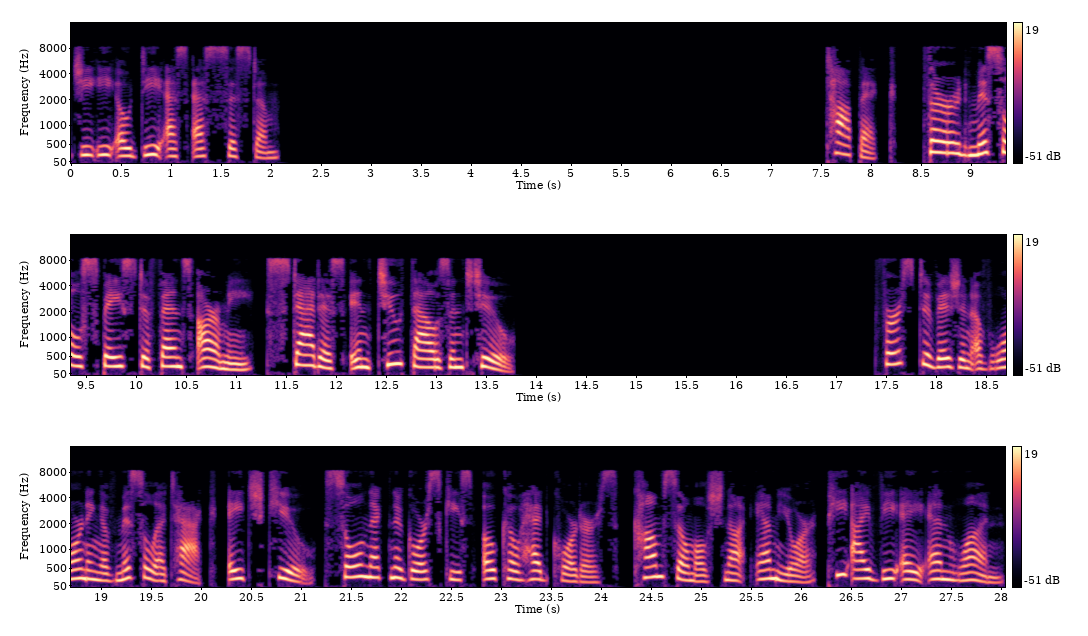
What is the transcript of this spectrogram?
GEODSS system. Topic. Third Missile Space Defense Army, status in 2002 1st Division of Warning of Missile Attack, HQ, Solnekhnegorskis OKO Headquarters, Komsomolshna Amur PIVAN 1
